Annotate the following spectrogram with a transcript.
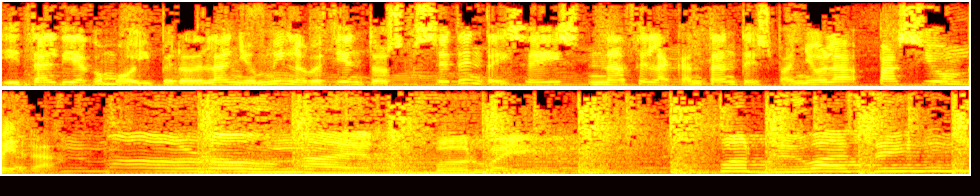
Y tal día como hoy, pero del año 1976, nace la cantante española Pasión Vega. But wait, what do I see?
